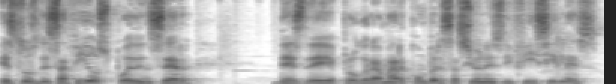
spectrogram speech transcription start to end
Estos desafíos pueden ser desde programar conversaciones difíciles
